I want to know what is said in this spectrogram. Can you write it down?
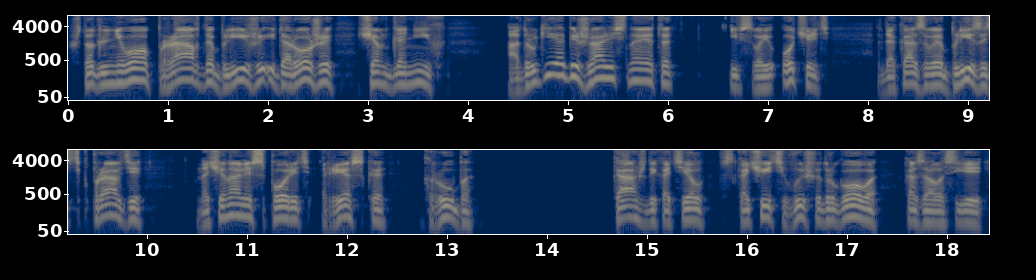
что для него правда ближе и дороже, чем для них, а другие обижались на это и, в свою очередь, доказывая близость к правде, начинали спорить резко, грубо. Каждый хотел вскочить выше другого, казалось ей,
